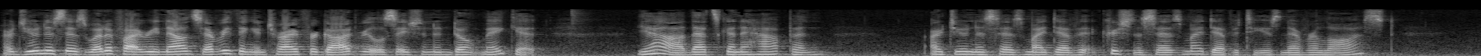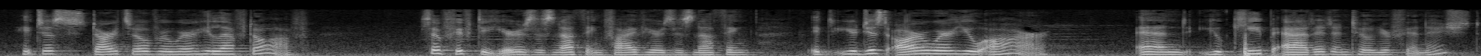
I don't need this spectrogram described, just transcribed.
Arjuna says, What if I renounce everything and try for God realization and don't make it? Yeah, that's going to happen. Arjuna says, my dev- Krishna says, My devotee is never lost. He just starts over where he left off. So 50 years is nothing, five years is nothing. It, you just are where you are. And you keep at it until you're finished.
